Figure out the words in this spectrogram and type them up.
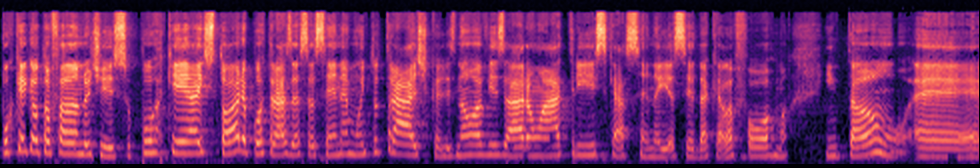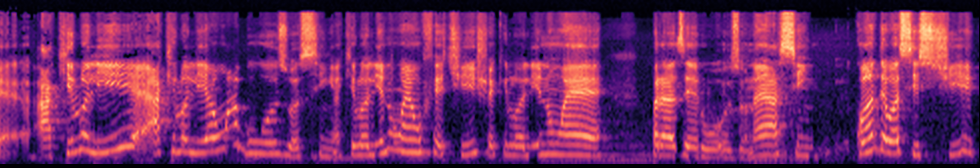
por que, que eu estou falando disso? Porque a história por trás dessa cena é muito trágica. Eles não avisaram a atriz que a cena ia ser daquela forma. Então, é, aquilo ali, aquilo ali é um abuso, assim. Aquilo ali não é um fetiche. Aquilo ali não é prazeroso, né? Assim, quando eu assisti,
